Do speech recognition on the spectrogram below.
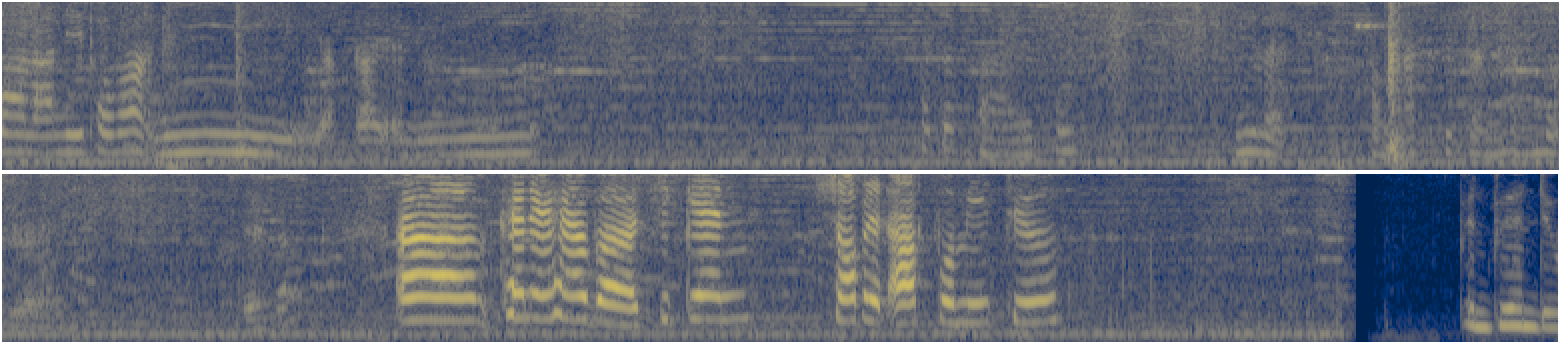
มาร้านนี้เพราะว่านี่อยากได้อันนี้ เขาจะขายพวก นี่แหละของนักซิกันทั้งหมดเลย Um, can I have a chicken chop it up for me too เพื่อนๆดู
